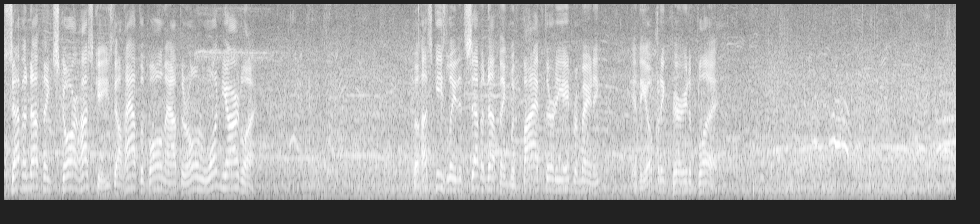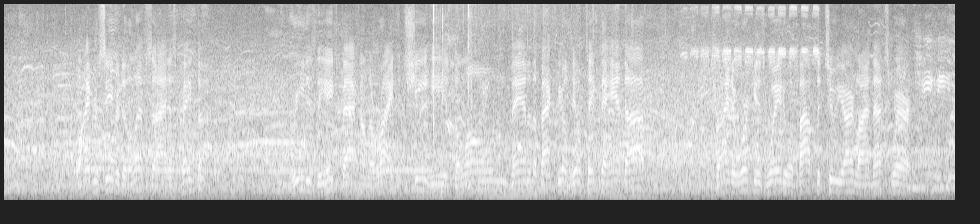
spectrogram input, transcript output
7 nothing score Huskies. They'll have the ball now at their own one yard line. The Huskies lead at 7 nothing with 5.38 remaining in the opening period of play. Wide receiver to the left side is Pathon. Reed is the H-back on the right, and Shehee is the lone man in the backfield. He'll take the handoff, trying to work his way to about the two-yard line. That's where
